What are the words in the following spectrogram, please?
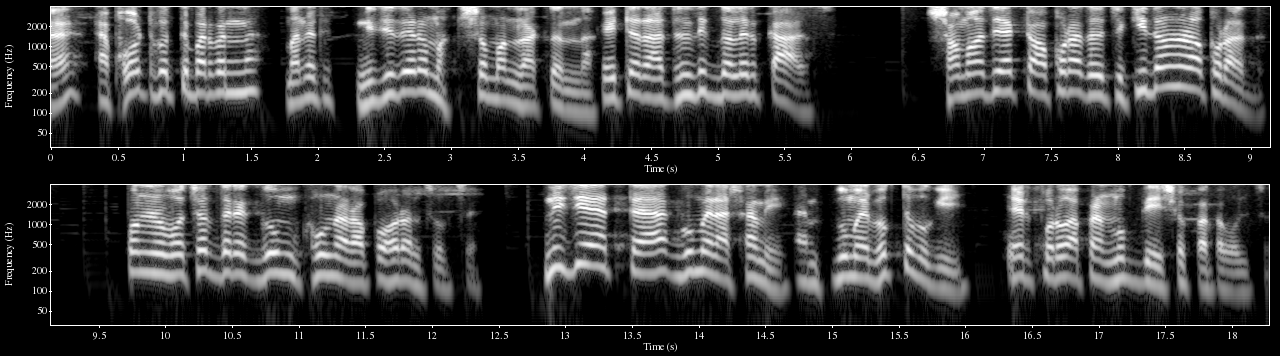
হ্যাঁ? অ্যাফোর্ড করতে পারবেন না? মানে নিজেদেরও মান সম্মান রাখলেন না। এটা রাজনৈতিক দলের কাজ। সমাজে একটা অপরাধ হয়েছে। কি ধরনের অপরাধ? পনেরো বছর ধরে গুম খুন আর অপহরণ চলছে। নিজে একটা গুমের আসামি আম, গুমের ভুক্তভোগী। এরপরও আপনার মুখ দিয়ে এসব কথা বলছে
